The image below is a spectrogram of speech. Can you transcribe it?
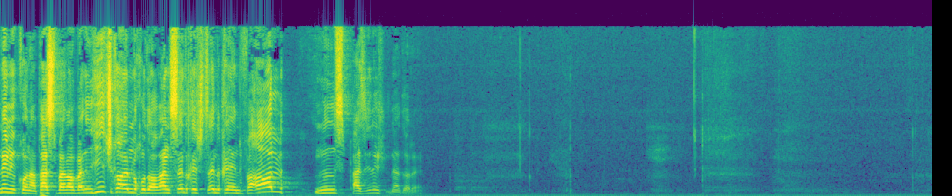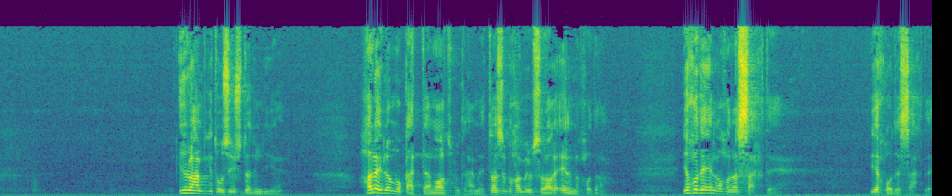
نمی کنن پس بنابراین هیچگاه علم خداوند سنخش سنخ انفعال نیست پذیرش نداره. این رو هم دیگه توضیحش دادیم دیگه. حالا اینا مقدمات بود همه. تازه بخوایم بریم سراغ علم خدا. یه خود علم خدا سخته. یه خود سخته.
